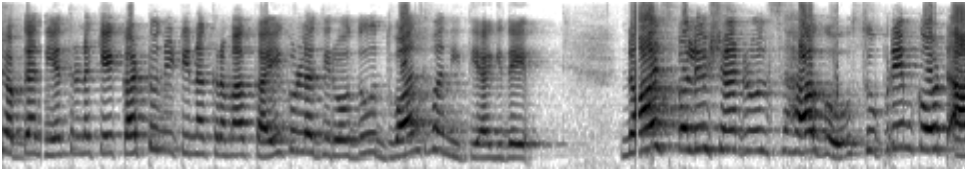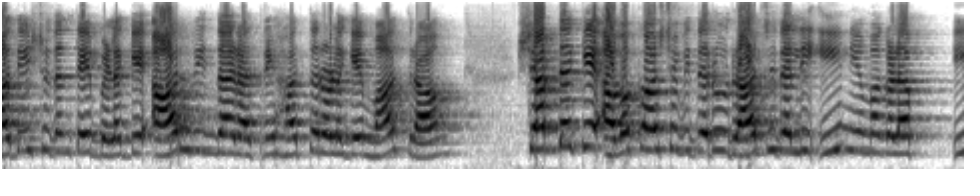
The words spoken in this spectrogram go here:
ಶಬ್ದ ನಿಯಂತ್ರಣಕ್ಕೆ ಕಟ್ಟುನಿಟ್ಟಿನ ಕ್ರಮ ಕೈಗೊಳ್ಳದಿರೋದು ದ್ವಂದ್ವ ನೀತಿಯಾಗಿದೆ. ನಾಯ್ಸ್ ಪೊಲ್ಯೂಷನ್ ರೂಲ್ಸ್ ಹಾಗೂ ಸುಪ್ರೀಂ ಕೋರ್ಟ್ ಆದೇಶದಂತೆ ಬೆಳಗ್ಗೆ ಆರರಿಂದ ರಾತ್ರಿ ಹತ್ತರೊಳಗೆ ಮಾತ್ರ ಶಬ್ದಕ್ಕೆ ಅವಕಾಶವಿದ್ದರೂ ರಾಜ್ಯದಲ್ಲಿ ಈ ನಿಯಮಗಳ, ಈ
